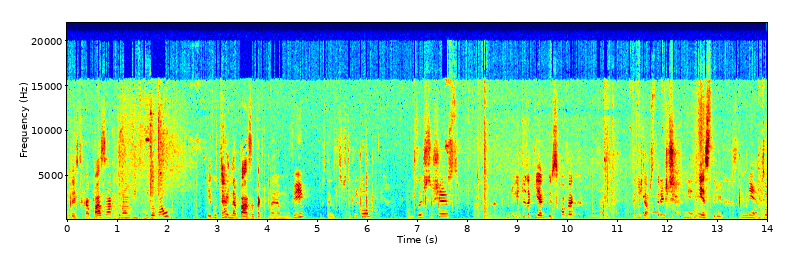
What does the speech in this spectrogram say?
tutaj jest taka baza, którą widz budował. Jego tajna baza, tak na nią mówi. Jest tak, coś takiego. O, tu też coś jest. I tu taki jakby schowek. O, jakiś tam strych, nie, nie strych, nie wiem co,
